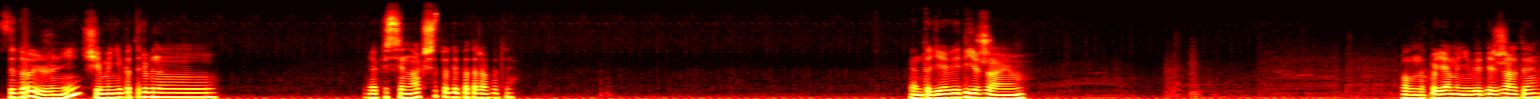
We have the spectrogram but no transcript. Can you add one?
Сюди вже ні? Чи мені потрібно якось інакше туди потрапити? Блін, Тоді я від'їжджаю. О, нахуя мені від'їжджати?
